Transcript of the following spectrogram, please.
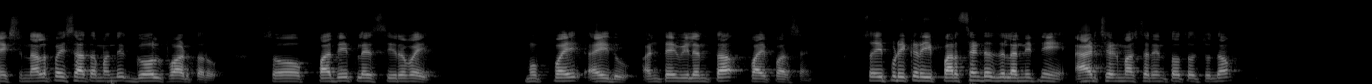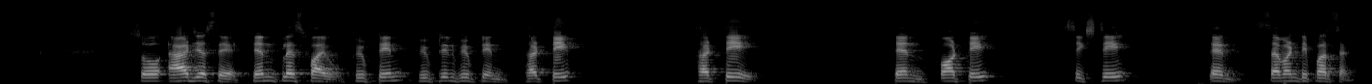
నెక్స్ట్ నలభై శాతం మంది గోల్ఫ్ ఆడతారు. సో పది ప్లస్ ఇరవై ముప్పై ఐదు అంటే వీళ్ళంతా? ఫైవ్ పర్సెంట్. సో ఇప్పుడు ఇక్కడ ఈ పర్సెంటేజ్లన్నింటినీ యాడ్ చేయండి మాస్టర్. ఎంత అవుతుందో చూద్దాం. సో యాడ్ చేస్తే ten plus five fifteen fifteen fifteen thirty thirty ten forty sixty ten seventy percent.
